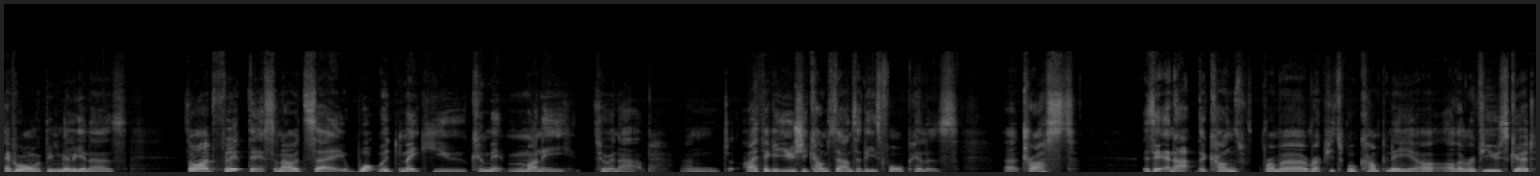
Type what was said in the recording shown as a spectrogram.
everyone would be millionaires. So I'd flip this and I would say, what would make you commit money to an app? And I think it usually comes down to these four pillars uh, trust. Is it an app that comes from a reputable company? Are, are the reviews good?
